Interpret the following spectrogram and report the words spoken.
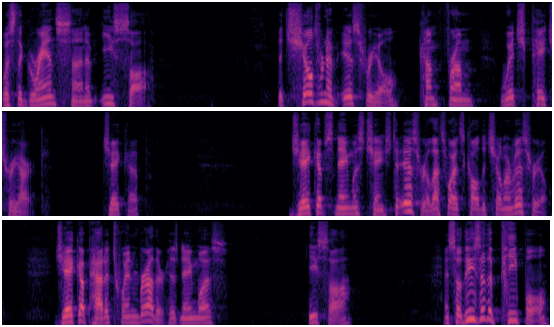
was the grandson of Esau. The children of Israel come from which patriarch? Jacob. Jacob's name was changed to Israel. That's why it's called the children of Israel. Jacob had a twin brother. His name was Esau. And so these are the people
